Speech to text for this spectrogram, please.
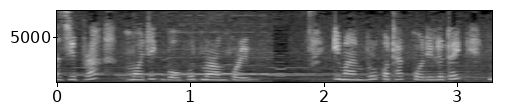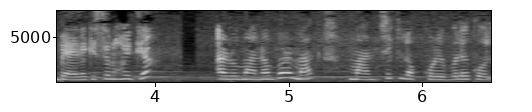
আজিৰ পৰা মই তাইক বহুত মৰম কৰিম। ইমানবোৰ কথা কৈ দিলোঁ তাইক বেয়া লাগিছে নহয় এতিয়া? আৰু মানৱৰ মাক মানসীক লগ কৰিবলৈ গ'ল।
